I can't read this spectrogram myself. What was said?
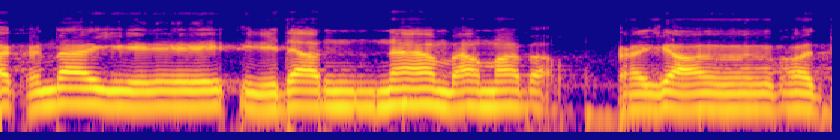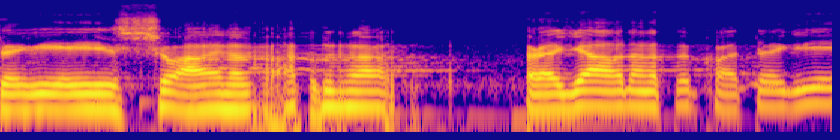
अग्नये इदन्नमव प्रजापतये स्वाहा प्रजापतये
